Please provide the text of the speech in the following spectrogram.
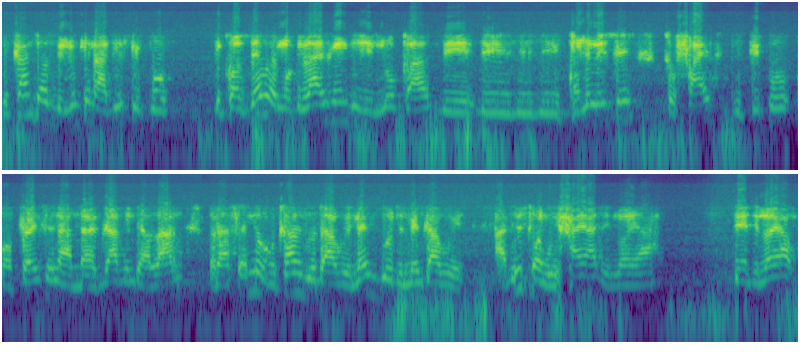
we can't just be looking at these people because they were mobilizing the local, the, the, the, the community to fight the people oppressing and uh, grabbing their land. But I said, no, we can't do that way. Let's go the legal way. At this point, we hired a lawyer. Then the lawyer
